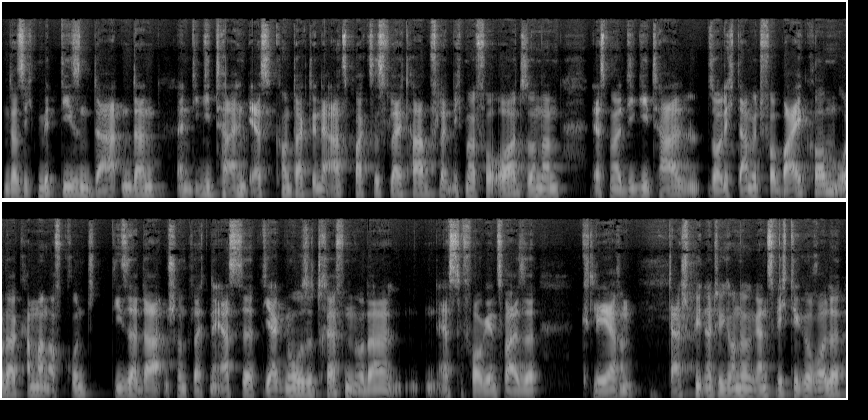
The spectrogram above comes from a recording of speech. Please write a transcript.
und dass ich mit diesen Daten dann einen digitalen Erstkontakt in der Arztpraxis vielleicht habe, vielleicht nicht mal vor Ort, sondern erstmal digital. Soll ich damit vorbeikommen oder kann man aufgrund dieser Daten schon vielleicht eine erste Diagnose treffen oder eine erste Vorgehensweise klären? Da spielt natürlich auch eine ganz wichtige Rolle,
